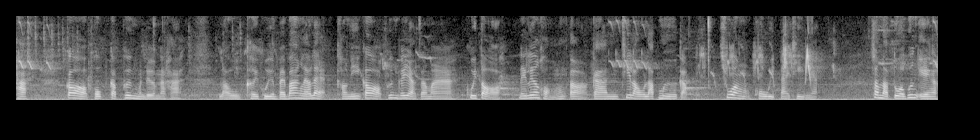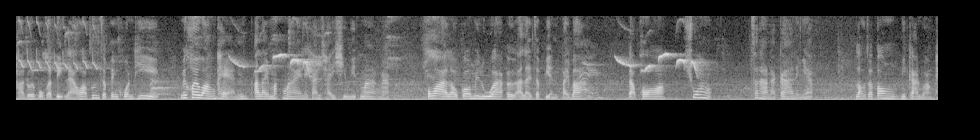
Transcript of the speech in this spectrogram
ค่ะ ก็พบกับพึ่งเหมือนเดิมนะคะ เราเคยคุยกันไปบ้างแล้วแหละ คราวนี้ก็พึ่งก็อยากจะมาคุยต่อในเรื่องของอการที่เรารับมือกับช่วงโควิด -19 เนี้ยสำหรับตัวพึ่งเองอะค่ะ โดยปกติแล้วอะพึ่งจะเป็นคนที่ไม่ค่อยวางแผนอะไรมากมายในการใช้ชีวิตมากนะเพราะว่าเราก็ไม่รู้ว่าเอออะไรจะเปลี่ยนไปบ้าง แต่พอช่วงสถานการณ์อย่างเงี้ย เราจะต้องมีการวางแผ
